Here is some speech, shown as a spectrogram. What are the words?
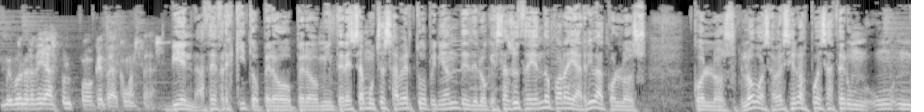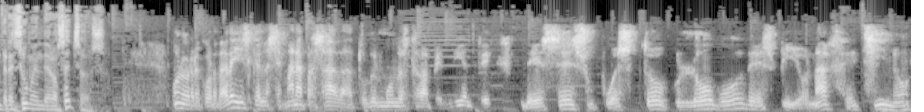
Muy buenos días, Pulpo. ¿Qué tal? ¿Cómo estás? Bien, hace fresquito, pero, pero me interesa mucho saber tu opinión de, de lo que está sucediendo por ahí arriba con los, con los globos. A ver si nos puedes hacer un, un- un resumen de los hechos. Bueno, recordaréis que la semana pasada todo el mundo estaba pendiente de ese supuesto globo de espionaje chino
